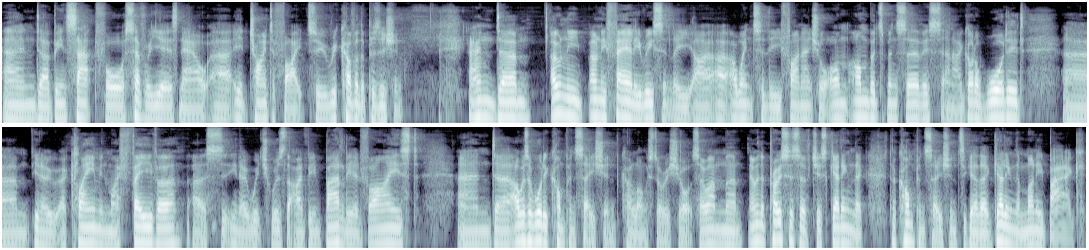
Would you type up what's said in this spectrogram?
and I've been sat for several years now, uh, it, trying to fight to recover the position. And um, only only fairly recently, I, I went to the financial om- ombudsman service and I got awarded, um, you know, a claim in my favour, uh, you know, which was that I'd been badly advised, and uh, I was awarded compensation. Cut a long story short, so I'm um, I'm in the process of just getting the the compensation together, getting the money back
